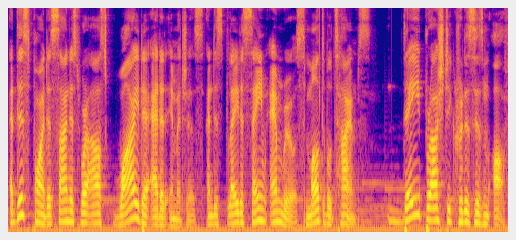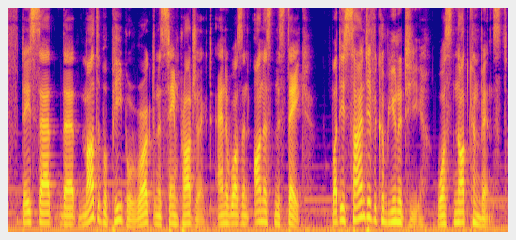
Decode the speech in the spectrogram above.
At this point, the scientists were asked why they added images and displayed the same embryos multiple times. They brushed the criticism off. They said that multiple people worked on the same project and it was an honest mistake. But the scientific community was not convinced.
